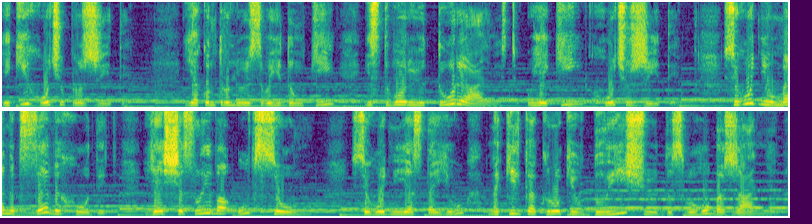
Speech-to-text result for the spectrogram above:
який хочу прожити. Я контролюю свої думки і створюю ту реальність, у якій хочу жити. Сьогодні у мене все виходить, я щаслива у всьому. Сьогодні я стаю на кілька кроків ближчою до свого бажання.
